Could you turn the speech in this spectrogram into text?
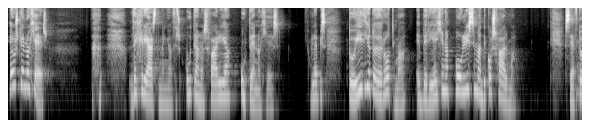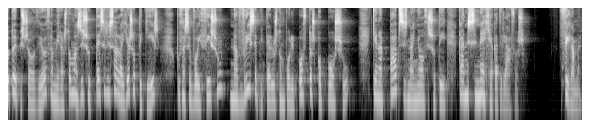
Έως και ενοχές. Δεν χρειάζεται να νιώθεις ούτε ανασφάλεια ούτε ενοχές. Βλέπεις, το ίδιο το ερώτημα εμπεριέχει ένα πολύ σημαντικό σφάλμα. Σε αυτό το επεισόδιο θα μοιραστώ μαζί σου τέσσερις αλλαγές οπτικής που θα σε βοηθήσουν να βρεις επιτέλους τον πολυπόθητο σκοπό σου και να πάψεις να νιώθεις ότι κάνει συνέχεια κάτι λάθος. Φύγαμε.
